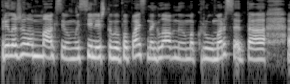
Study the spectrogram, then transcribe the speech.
приложила максимум усилий, чтобы попасть на главную MacRumors. Это э,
